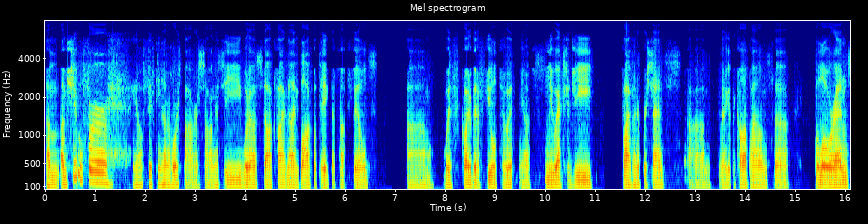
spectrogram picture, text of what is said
I'm I'm shooting for you know, 1,500 horsepower. So I'm going to see what a stock 5.9 block will take that's not filled um, with quite a bit of fuel to it. You know, it's new Exergy 500%. Um, you know, I get the compounds, the, the lower ends,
